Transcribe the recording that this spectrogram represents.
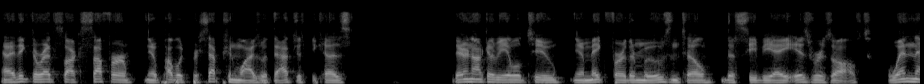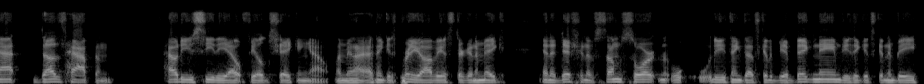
And I think the Red Sox suffer, you know, public perception wise with that, just because they're not going to be able to, you know, make further moves until the CBA is resolved. When that does happen, how do you see the outfield shaking out? I mean, I think it's pretty obvious they're going to make an addition of some sort. Do you think that's going to be a big name? Do you think it's going to be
